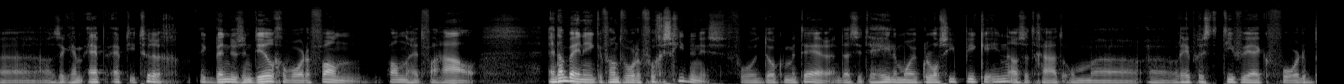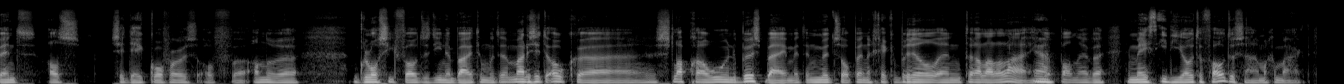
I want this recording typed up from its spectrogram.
Uh, als ik hem app, appt hij terug ik ben dus een deel geworden van, van het verhaal. En dan ben je in één keer verantwoordelijk voor geschiedenis, voor documentaire. Daar zitten hele mooie glossy pieken in als het gaat om uh, uh, representatief werk voor de band als cd-covers of uh, andere glossy foto's die naar buiten moeten. Maar er zit ook uh, slapgauw in de bus bij met een muts op en een gekke bril en tralalala. In ja. Japan hebben we de meest idiote foto's samengemaakt.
